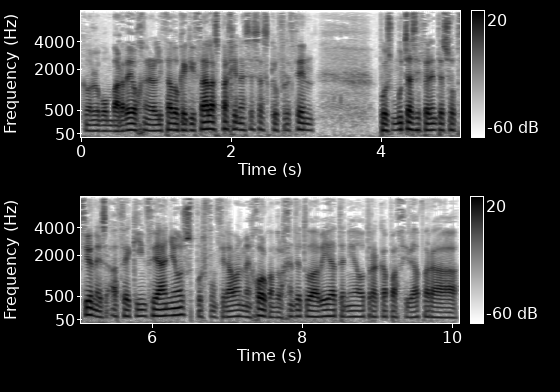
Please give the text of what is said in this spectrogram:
Con el bombardeo generalizado, que quizá las páginas esas que ofrecen pues muchas diferentes opciones hace 15 años pues funcionaban mejor, cuando la gente todavía tenía otra capacidad para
